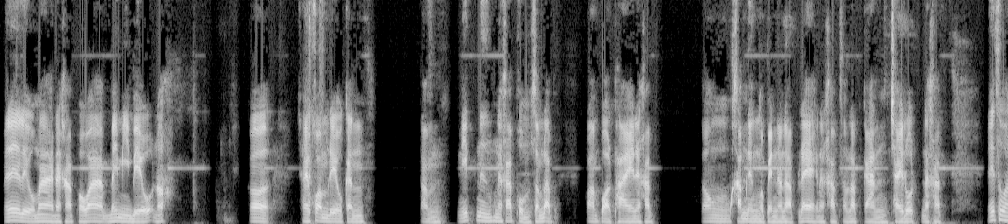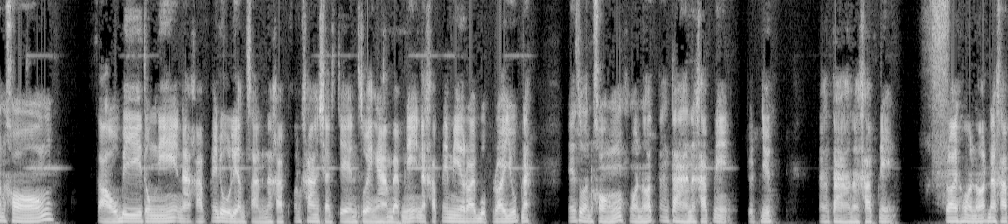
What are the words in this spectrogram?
ไม่ได้เร็วมากนะครับ เพราะว่าไม่มีเบลต์เนาะก็ใช้ความเร็วกัน ต่ำนิดนึงนะครับ ผมสำหรับความปลอดภัยนะครับ ต้องคำนึงมาเป็นอันดับแรกนะครับสำหรับการใช้รถนะครับ ในส่วนของเสา B ตรงนี้นะครับ ให้ดูเหลี่ยมสันนะครับ ค่อนข้างชัดเจนสวยงามแบบนี้นะครับ ไม่มีรอยบุบรอยยุบนะ ในส่วนของหัวน็อตต่างๆนะครับนี่จุดยึดต่างๆนะครับนี่รอยหัวน็อตนะครับ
